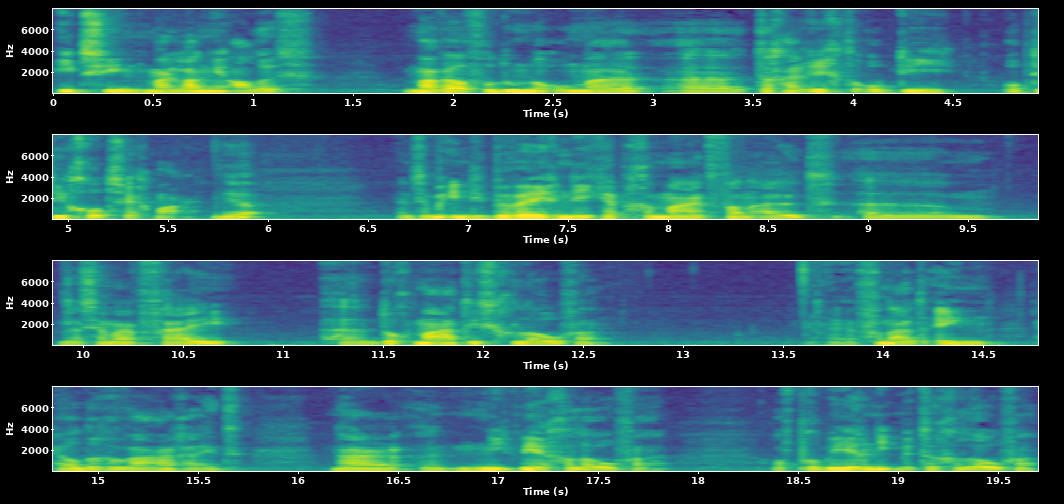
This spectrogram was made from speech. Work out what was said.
iets zien, maar lang niet alles. Maar wel voldoende om me eh, te gaan richten op die, op die God, zeg maar. ja, En zeg maar, in die beweging die ik heb gemaakt vanuit ehm, nou, zeg maar, vrij dogmatisch geloven, vanuit één heldere waarheid, naar niet meer geloven of proberen niet meer te geloven.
